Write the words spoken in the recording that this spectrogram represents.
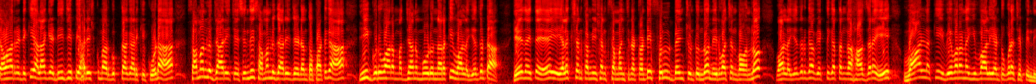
జవహర్ రెడ్డికి అలాగే డీజీపీ హరీష్ కుమార్ గుప్తా గారికి కూడా సమన్లు జారీ చేసింది. సమన్లు జారీ చేయడంతో పాటుగా ఈ గురువారం మధ్యాహ్నం మూడున్నరకి వాళ్ళ ఎదుట ఏదైతే ఎలక్షన్ కమిషన్కి సంబంధించినటువంటి ఫుల్ బెంచ్ ఉంటుందో నిర్వాచన్ భవన్లో వాళ్ళ ఎదురుగా వ్యక్తిగతంగా హాజరై వాళ్ళకి వివరణ ఇవ్వాలి అంటూ కూడా చెప్పింది.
